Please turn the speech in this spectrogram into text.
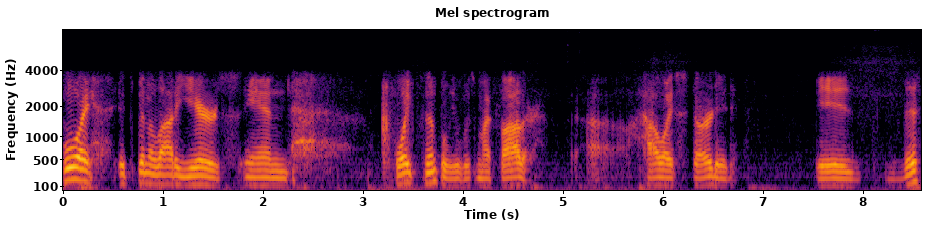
Boy, it's been a lot of years, and quite simply, it was my father. Uh, how I started is this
